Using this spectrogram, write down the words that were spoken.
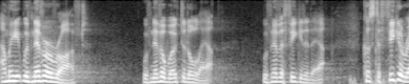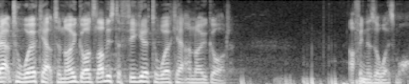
And we, we've never arrived. We've never worked it all out. We've never figured it out. Because to figure out, to work out, to know God's love is to figure, to work out, and know God. I think there's always more.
